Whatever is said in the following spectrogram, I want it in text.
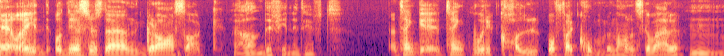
Eh, og, og det syns jeg er en gladsak. ja, definitivt. Tenk, tenk hvor kald og forkommen han skal være. Mm.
